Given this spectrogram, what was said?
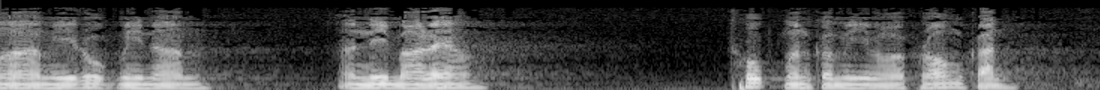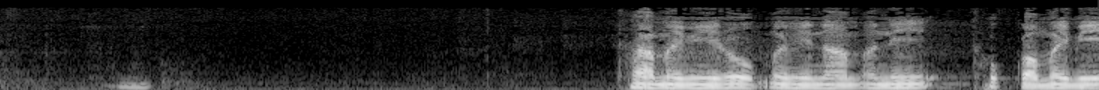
มามีรูปมีนาม อันนี้มาแล้ว ทุกมันก็มีมาพร้อมกัน ถ้าไม่มีรูปไม่มีนาม อันนี้ทุกก็ไม่มี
